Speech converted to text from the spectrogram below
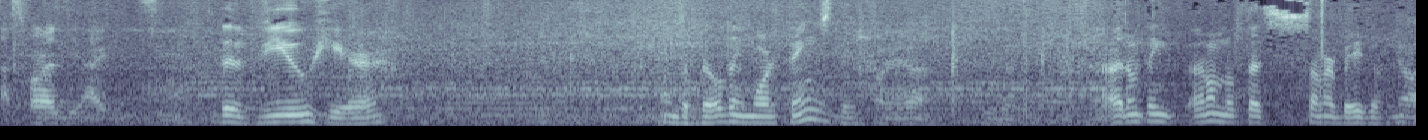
As far as the eye can see. the view here. And the building more things there. Oh yeah. I don't think, I don't know if that's Summer Bay though. No.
